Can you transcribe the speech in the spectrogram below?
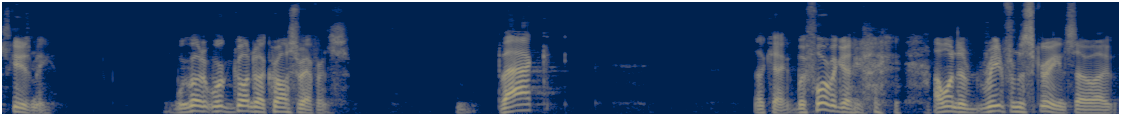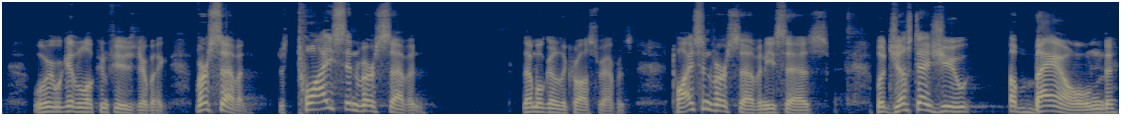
excuse me, we're going to, we're going to a cross reference. Back Okay, before we go, I wanted to read from the screen, so uh, we're, we're, getting a little confused here. But verse 7, twice in verse 7, then we'll go to the cross reference. Twice in verse 7, he says, But just as you abound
